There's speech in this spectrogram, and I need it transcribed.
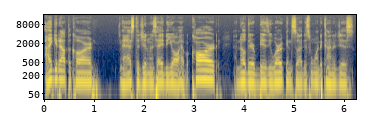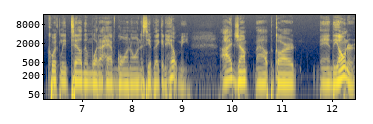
I get out the car, I ask the gentleman, hey, do you all have a card? I know they're busy working, so I just wanted to kind of just quickly tell them what I have going on and see if they can help me. I jump out the car, and the owner,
